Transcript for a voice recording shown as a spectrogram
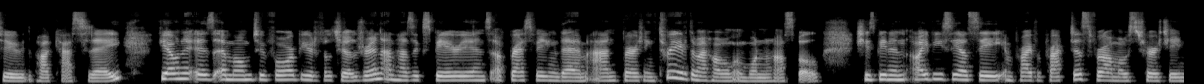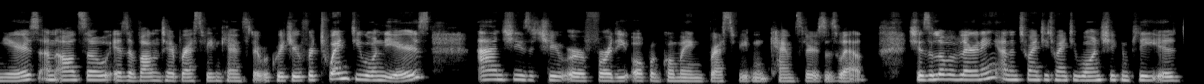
to the podcast today. Fiona is a mum to four beautiful children and has experience of breastfeeding them and birthing three of them at home and one in hospital. She's been an IBCLC in private practice for almost 13 years and also is a volunteer breastfeeding counsellor with Cuidiú for 21 years and she's a tutor for the up and coming breastfeeding counsellors as well. She has a love of learning, and in 2021, she completed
